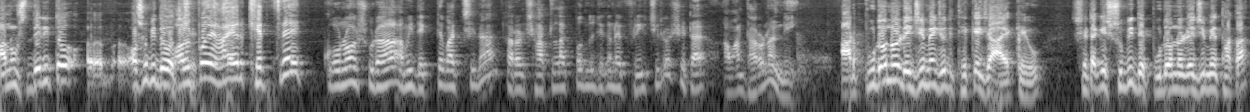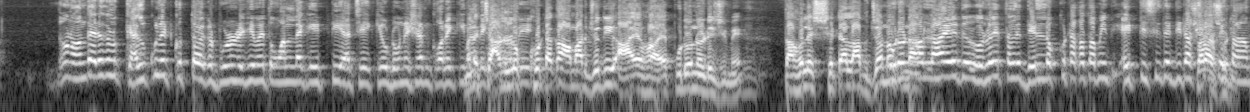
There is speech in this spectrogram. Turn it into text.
মানুষদেরই তো অসুবিধা হচ্ছে। অল্প আয়ের ক্ষেত্রে কোনো সুরাহা আমি দেখতে পাচ্ছি না কারণ সাত লাখ পর্যন্ত যেখানে ফ্রি ছিল সেটা আমার ধারণা নেই। আর পুরনো রেজিমে যদি থেকে যায় কেউ সেটা কি সুবিধে পুরনো রেজিমে থাকা? আমাদের এগুলো ক্যালকুলেট করতে হবে কারণ পুরনো রেজিমে তো ওয়ান লাখ এইটটি আছে কেউ ডোনেশন করে কিনা মানে চার লক্ষ টাকা আমার যদি আয় হয় পুরনো রেজিমে তাহলে সেটা লাভজনক না? হলে হলে তাহলে দেড় লক্ষ টাকা তো আমি এইটটিসি তে ডিডাকশন। পেতাম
